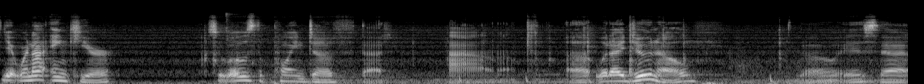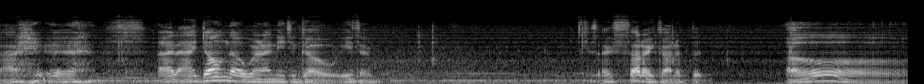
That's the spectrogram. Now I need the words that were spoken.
Yeah, we're not ink here. So what was the point of that? I don't know. Uh, what I do know, though, is that I, I, I don't know where I need to go either. Because I thought I got it, but... Oh.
